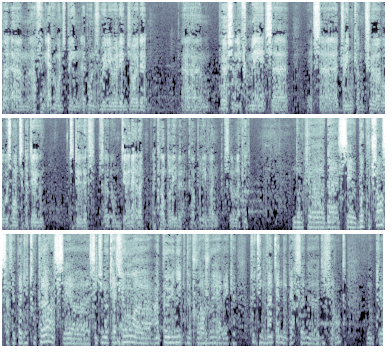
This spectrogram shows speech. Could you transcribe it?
But um, I think everyone's been, everyone's really, really enjoyed it. Um, personally, for me, it's a, it's a dream come true. I've always wanted to do, to do this, so I'm doing it, and I can't believe it. I can't believe I'm so lucky. Donc euh, bah, c'est beaucoup de chance, ça fait pas du tout peur. C'est euh, c'est une occasion euh, un peu unique de pouvoir jouer avec toute une vingtaine de personnes euh, différentes. Donc euh,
